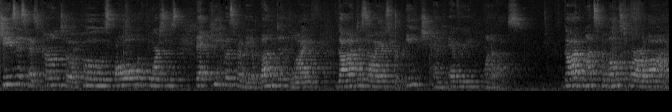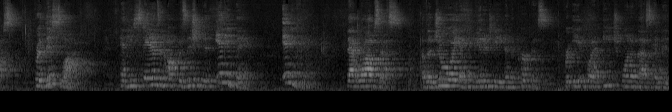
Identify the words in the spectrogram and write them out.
Jesus has come to oppose all the forces that keep us from the abundant life God desires for each and every one of us. God wants the most for our lives, for this life, and He stands in opposition to anything, anything that robs us of the joy and community and the purpose what each one of us have been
